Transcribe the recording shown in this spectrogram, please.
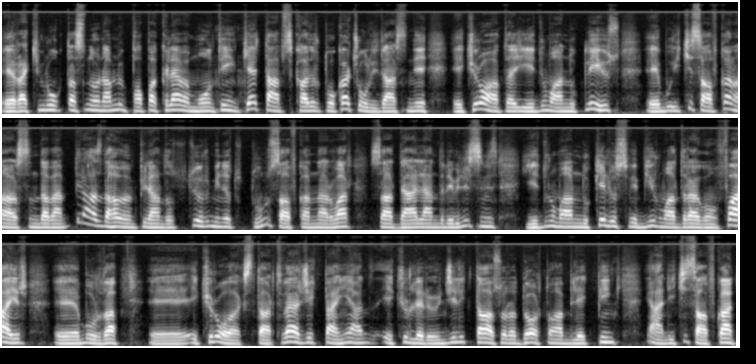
E, rakip noktasında önemli Papa Clem ve Montaigne Kettams Kadir Tokaçoğlu idaresinde e, Kiro hatta 7 numaralı Nukleus e, bu iki safkan arasında ben biraz daha ön planda tutuyorum. Yine tuttuğunuz safkanlar var. Sağ değerlendirebilirsiniz. 7 numaralı Nukelus ve 1 numaralı Dragon Fire e, burada e, ekür olarak start verecek. Ben yani ekürlere öncelik daha sonra 4 numaralı Blackpink yani iki safkan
